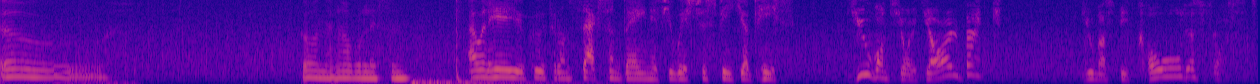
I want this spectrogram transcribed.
Oh. Go on then, I will listen. I will hear you, Guthrum Saxon Bane, if you wish to speak your piece. You want your Jarl back? You must be cold as frost.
